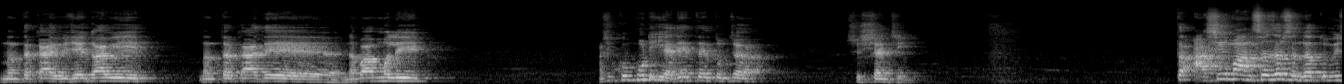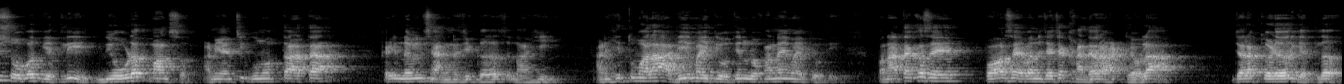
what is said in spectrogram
नंतर काय विजय गावित नंतर काय ते नबाब मलिक अशी खूप मोठी यादी येते तुमच्या शिष्यांची. तर अशी माणसं जर समजा तुम्ही सोबत घेतली निवडक माणसं आणि यांची गुणवत्ता आता काही नवीन सांगण्याची गरज नाही आणि ही तुम्हाला आधीही माहिती होती आणि लोकांनाही माहिती होती. पण आता कसं आहे पवारसाहेबांनी ज्याच्या खांद्यावर हात ठेवला ज्याला कडेवर घेतलं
